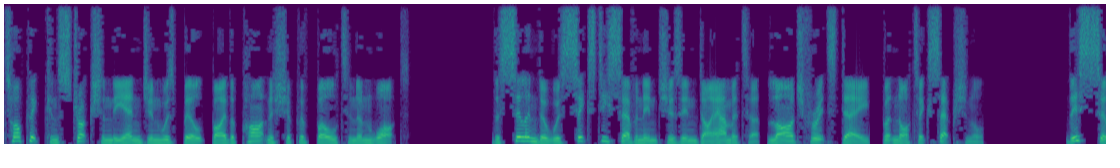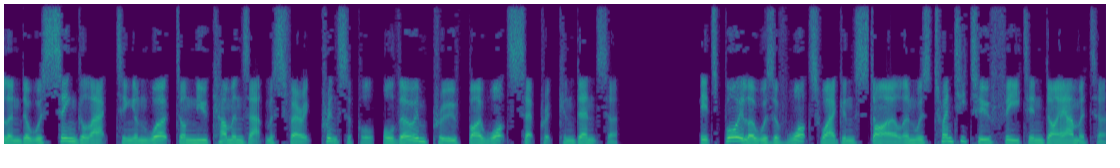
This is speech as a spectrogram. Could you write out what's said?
Topic construction The engine was built by the partnership of Boulton and Watt. The cylinder was 67 inches in diameter, large for its day, but not exceptional. This cylinder was single-acting and worked on Newcomen's atmospheric principle, although improved by Watt's separate condenser. Its boiler was of Watt's wagon style and was 22 feet in diameter.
